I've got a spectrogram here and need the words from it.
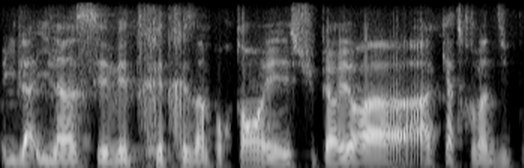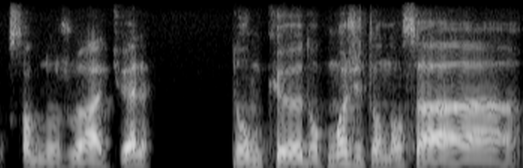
il a il a un CV très très important et supérieur à, à 90% de nos joueurs actuels. Donc, donc moi, j'ai tendance à,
